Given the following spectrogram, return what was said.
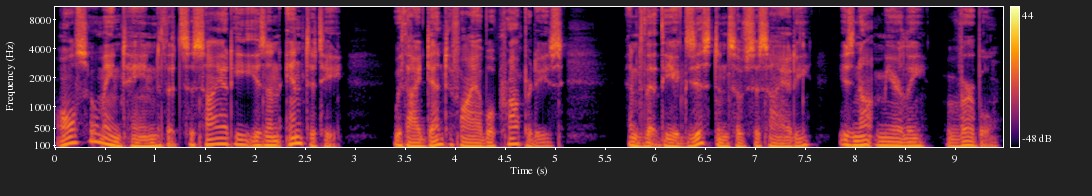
also maintained that society is an entity with identifiable properties and that the existence of society is not merely verbal.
